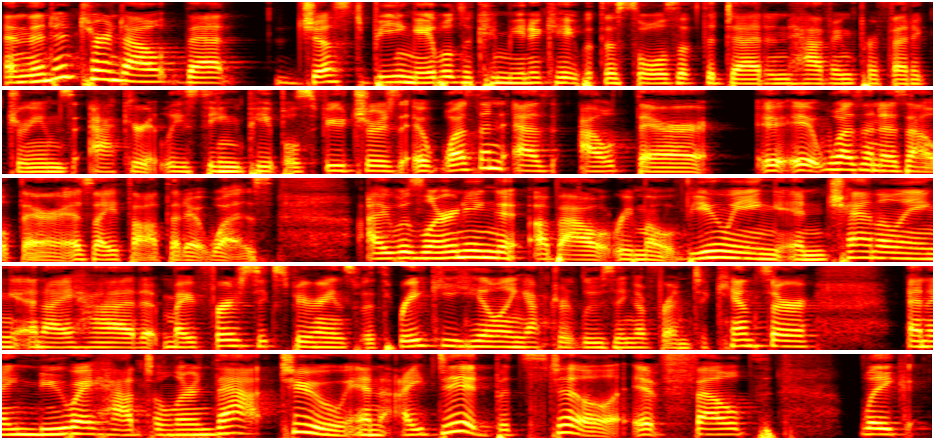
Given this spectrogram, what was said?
And then it turned out that just being able to communicate with the souls of the dead and having prophetic dreams, accurately seeing people's futures, it wasn't as out there it wasn't as out there as I thought that it was. I was learning about remote viewing and channeling, and I had my first experience with Reiki healing after losing a friend to cancer. And I knew I had to learn that too. And I did, but still, it felt like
